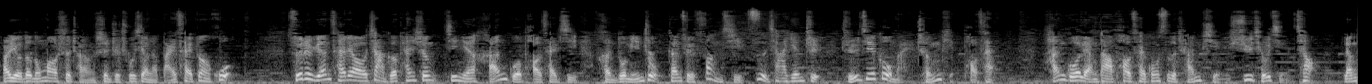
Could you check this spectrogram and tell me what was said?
而有的农贸市场甚至出现了白菜断货。随着原材料价格攀升，今年韩国泡菜季，很多民众干脆放弃自家腌制，直接购买成品泡菜。韩国两大泡菜公司的产品需求紧俏，两。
